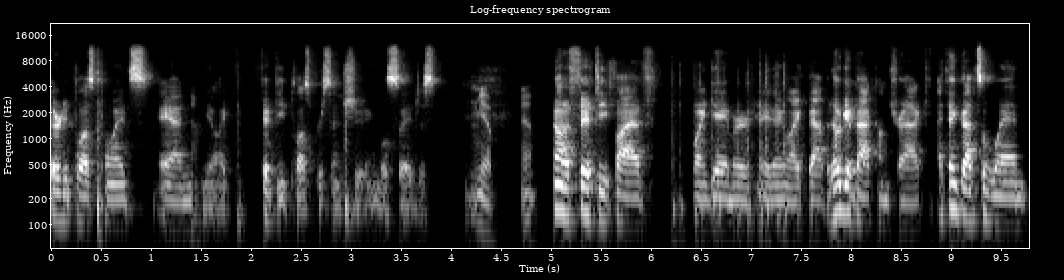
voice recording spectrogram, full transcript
30 plus points and you know like 50 plus percent shooting. We'll say just yep. Yeah. Not a 55 point game or anything like that, but he'll get back on track. I think that's a win.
